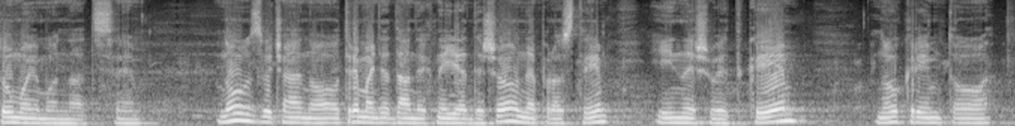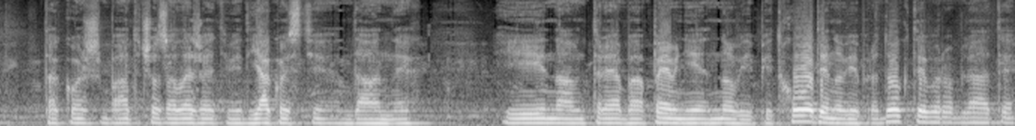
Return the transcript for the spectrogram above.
думаємо над цим. Ну, звичайно, отримання даних не є дешевим, не простим і не швидким. Ну, крім того, також багато що залежить від якості даних. І нам треба певні нові підходи, нові продукти виробляти,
